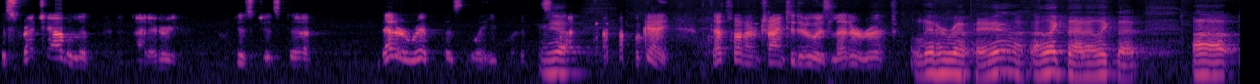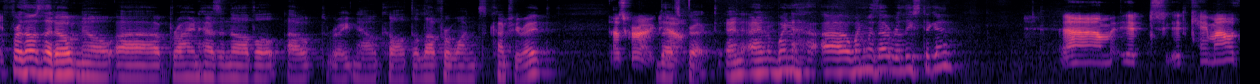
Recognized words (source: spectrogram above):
to stretch out a little bit in that area. Just just uh, let her rip is the way he put it. So yeah. okay, that's what I'm trying to do is let her rip. Let her rip. Hey, I like that. I like that. Uh, for those that don't know, uh, Brian has a novel out right now called "The Love for One's Country," right? That's correct. That's yeah. correct. And and when uh, when was that released again? Um, it it came out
